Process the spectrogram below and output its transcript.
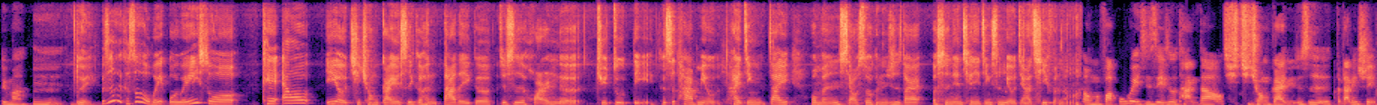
对吗？嗯，对。可是可是我唯我唯一说 KL 也有起琼街，也是一个很大的一个就是华人的。居住地，可是他没有，他已经在我们小时候，可能就是大概二十年前，已经是没有这样的气氛了嘛。哦，我们发布会其实也是有谈到起起床概率，就是不大力水，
